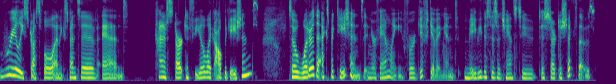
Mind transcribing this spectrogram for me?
really stressful and expensive and kind of start to feel like obligations. So what are the expectations in your family for gift giving and maybe this is a chance to to start to shift those.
